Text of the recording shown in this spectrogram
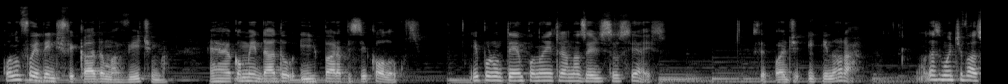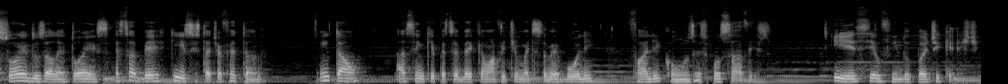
quando foi identificada uma vítima, é recomendado ir para psicólogos e por um tempo não entrar nas redes sociais. Você pode ignorar. Uma das motivações dos alentões é saber que isso está te afetando. Então, assim que perceber que é uma vítima de cyberbullying, fale com os responsáveis. E esse é o fim do podcast.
